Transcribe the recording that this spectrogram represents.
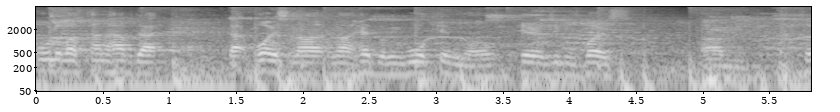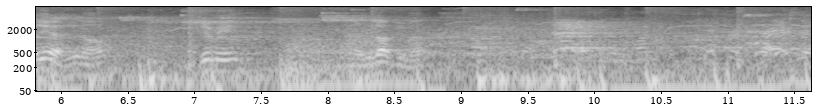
all of us kind of have that that voice in our, in our head when we walk in, you know, hearing Jimmy's voice. Um, so yeah, you know, Jimmy, you know, we love you, man. Right.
